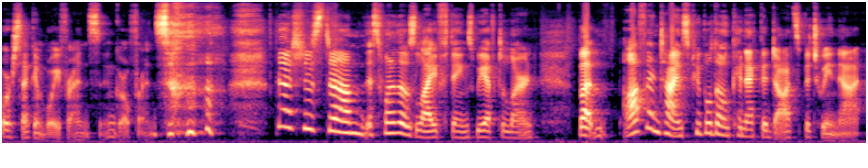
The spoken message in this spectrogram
or second boyfriends and girlfriends. That's just um it's one of those life things we have to learn. But oftentimes people don't connect the dots between that.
